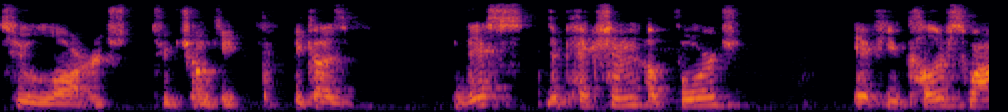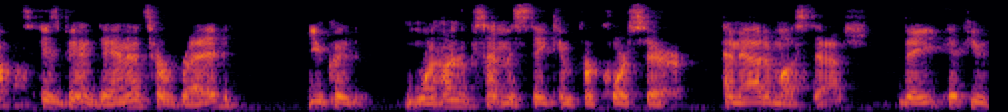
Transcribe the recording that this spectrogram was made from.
too large, too chunky, because this depiction of Forge if you color swapped his bandana to red, you could 100% mistake him for Corsair and add a mustache. They, if you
